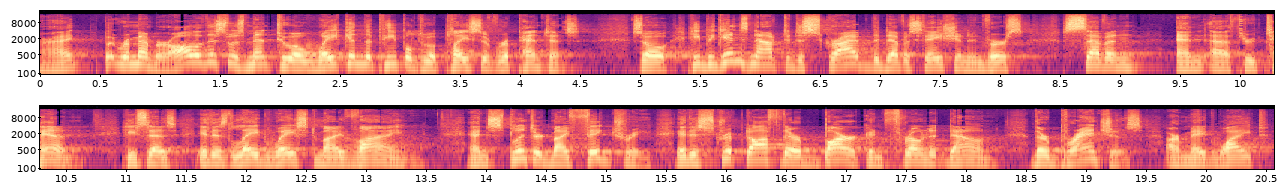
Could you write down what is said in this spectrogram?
All right? But remember, all of this was meant to awaken the people to a place of repentance. So he begins now to describe the devastation in verse 7 and uh, through 10. He says, It has laid waste my vine and splintered my fig tree. It has stripped off their bark and thrown it down. Their branches are made white.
